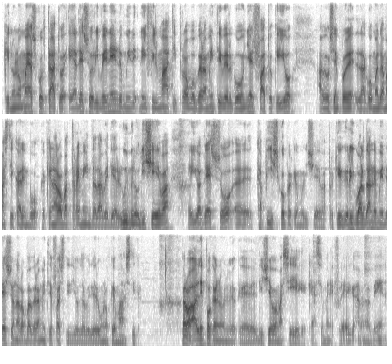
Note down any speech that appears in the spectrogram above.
che non ho mai ascoltato e adesso rivenendomi nei filmati provo veramente vergogna il fatto che io avevo sempre la gomma da masticare in bocca, che è una roba tremenda da vedere. Lui me lo diceva e io adesso eh, capisco perché me lo diceva, perché riguardandomi adesso è una roba veramente fastidiosa vedere uno che mastica. Però all'epoca non, dicevo, ma sì, che cazzo me ne frega, va bene.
